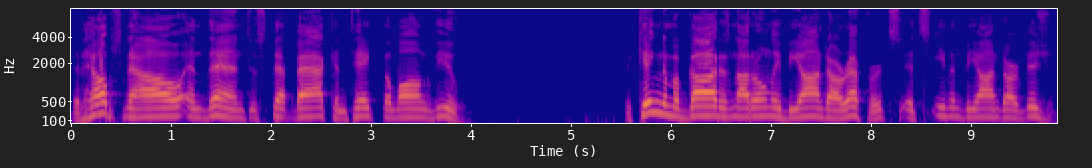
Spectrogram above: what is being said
It helps now and then to step back and take the long view. The kingdom of God is not only beyond our efforts, it's even beyond our vision.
